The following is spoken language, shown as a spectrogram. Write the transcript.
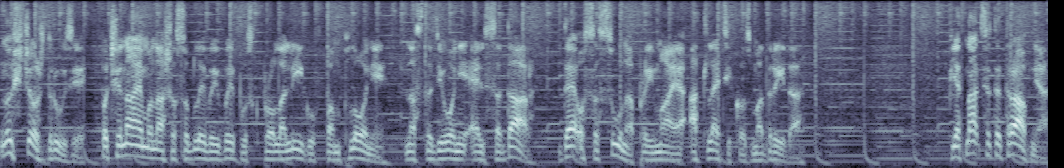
Ну що ж, друзі, починаємо наш особливий випуск про Ла Лігу в Памплоні на стадіоні Ель Садар, де Осасуна приймає Атлетіко з Мадрида. 15 травня,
